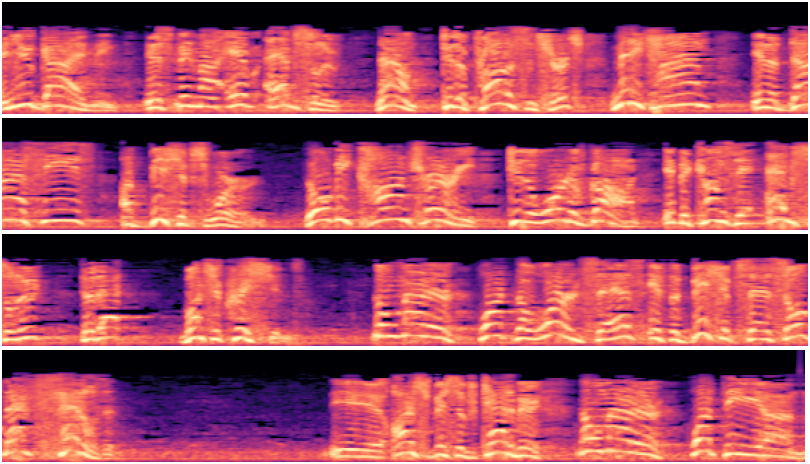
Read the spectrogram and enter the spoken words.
and you guide me. And it's been my ab- absolute. Now, to the Protestant church, many times in a diocese, a bishop's word, though be contrary to the Word of God, it becomes the absolute to that bunch of Christians. No matter what the Word says, if the bishop says so, that settles it. The Archbishop of Canterbury, no matter what the uh,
